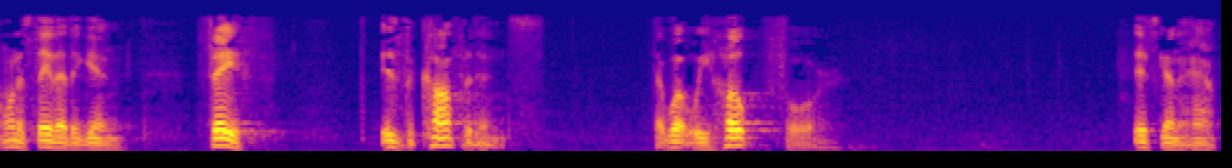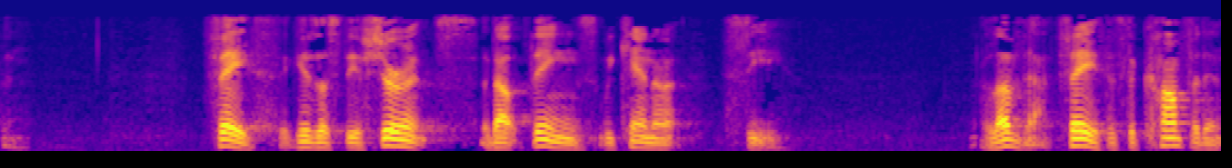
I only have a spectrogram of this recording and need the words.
I want to say that again. Faith is the confidence that what we hope for is going to happen. Faith, it gives us the assurance about things we cannot see. I love that. Faith is the confidence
